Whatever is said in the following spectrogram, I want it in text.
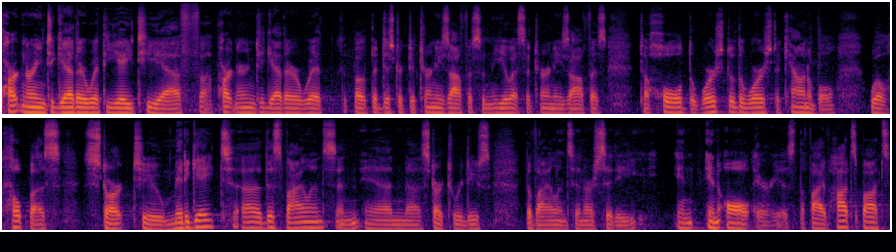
partnering together with the ATF, uh, partnering together with both the District Attorney's Office and the U.S. Attorney's Office to hold the worst of the worst accountable will help us start to mitigate uh, this violence and, and uh, start to reduce the violence in our city in, in all areas, the five hotspots,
